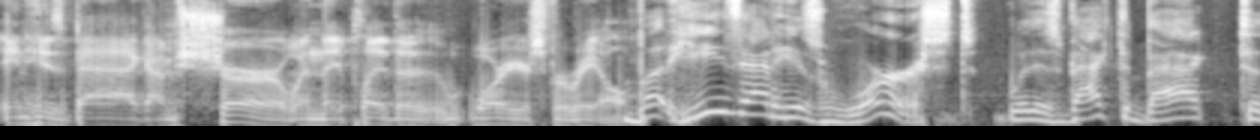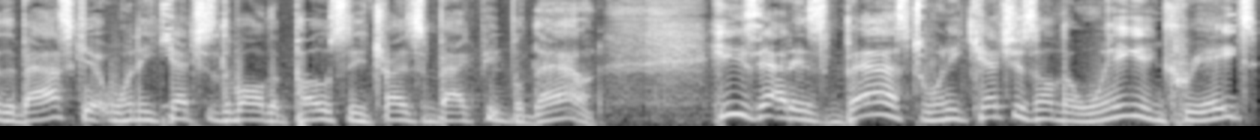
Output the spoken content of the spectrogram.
in his bag, I'm sure, when they play the Warriors for real. But he's at his worst with his back to back to the basket when he catches the ball in the post and he tries to back people down. He's at his best when he catches on the wing and creates.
